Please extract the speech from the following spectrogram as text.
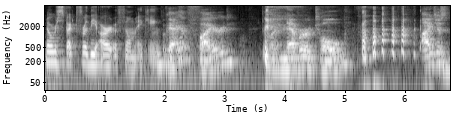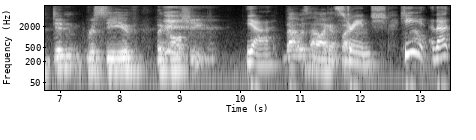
No respect for the art of filmmaking. Okay, I got fired, but never told. I just didn't receive the call sheet. Yeah, That was how I got fired. strange. He, that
